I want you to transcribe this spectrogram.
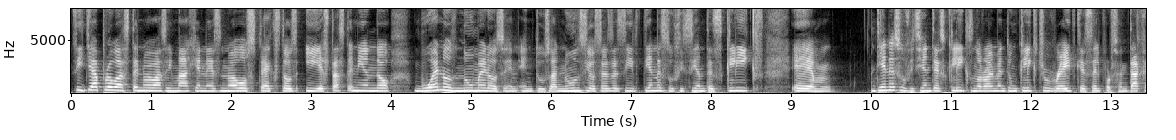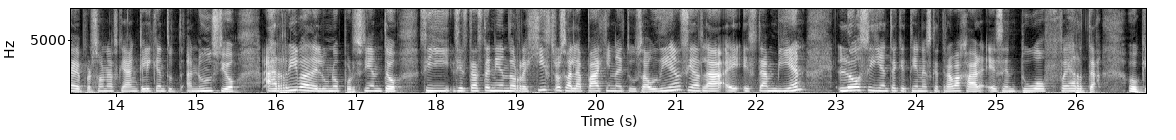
si ya probaste nuevas imágenes, nuevos textos y estás teniendo buenos números en, en tus anuncios, es decir, tienes suficientes clics, eh, tiene suficientes clics, normalmente un click-through rate, que es el porcentaje de personas que dan clic en tu anuncio, arriba del 1%. Si, si estás teniendo registros a la página y tus audiencias la, eh, están bien, lo siguiente que tienes que trabajar es en tu oferta, ¿ok?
